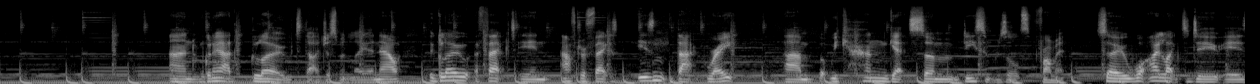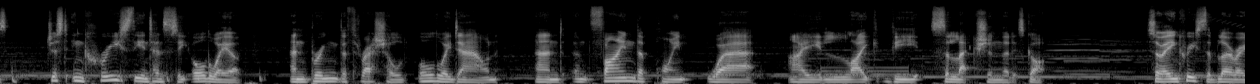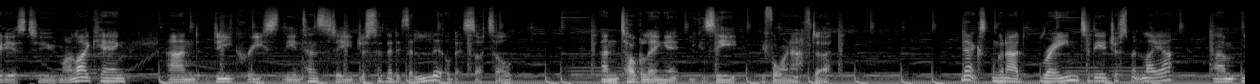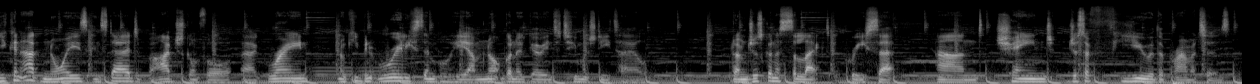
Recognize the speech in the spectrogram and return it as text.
and I'm going to add glow to that adjustment layer. Now, the glow effect in After Effects isn't that great, um, but we can get some decent results from it. So what I like to do is just increase the intensity all the way up and bring the threshold all the way down and, and find the point where I like the selection that it's got. So I increase the blur radius to my liking and decrease the intensity just so that it's a little bit subtle and toggling it you can see before and after. Next I'm going to add grain to the adjustment layer. Um, you can add noise instead but I've just gone for uh, grain and I'm keeping it really simple here. I'm not going to go into too much detail but I'm just going to select a preset and change just a few of the parameters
